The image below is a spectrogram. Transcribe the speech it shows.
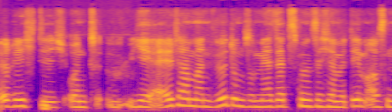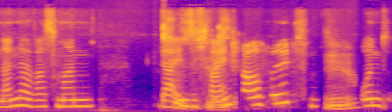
Richtig. Und je älter man wird, umso mehr setzt man sich ja mit dem auseinander, was man da in sich reinschaufelt Mhm. und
